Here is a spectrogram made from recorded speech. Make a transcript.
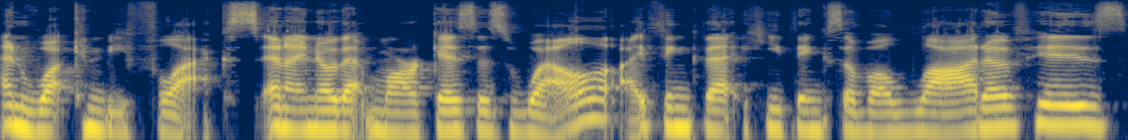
and what can be flexed. And I know that Mark is as well. I think that he thinks of a lot of his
